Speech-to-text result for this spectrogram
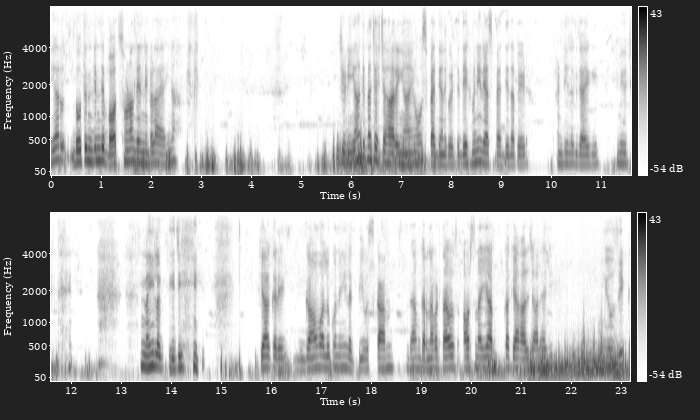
ਯਾਰ ਦੋ ਤਿੰਨ ਦਿਨ ਦੇ ਬਹੁਤ ਸੋਹਣਾ ਦਿਨ ਨਿਕਲ ਆਇਆ ਸੀ ਨਾ। ਚਿੜੀਆਂ ਕਿਦਾਂ ਚਹਿਚਹਾ ਰਹੀਆਂ ਐ ਉਸ ਪੈਦਿਆਂ ਦੇ ਪੇੜ ਤੇ। ਦੇਖ ਵੀ ਨਹੀਂ ਰਿਹਾ ਸਪੈਦੇ ਦਾ ਪੇੜ। ਠੰਡੀ ਲੱਗ ਜਾਏਗੀ। ਮਿਊਜ਼ਿਕ ਤੇ। ਨਹੀਂ ਲੱਗਦੀ ਜੀ। क्या करें? गाँव वालों को नहीं लगती बस काम धाम करना पड़ता है। और, सुनाइए आपका क्या हाल चाल है जी? म्यूज़िक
